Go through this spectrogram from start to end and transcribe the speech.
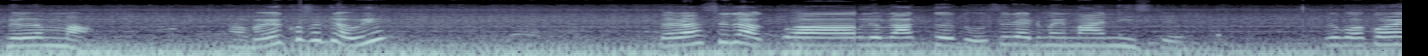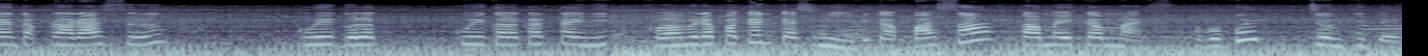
berlemak. Ha, bagi aku sedap weh. Dah rasa lah uh, gula Melaka tu. So dia je. So kalau korang yang tak pernah rasa kuih gula kuih kalau katai ni, korang boleh dapatkan dekat sini, dekat pasar Taman Ikan Mas. Apa pun, jom kita.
